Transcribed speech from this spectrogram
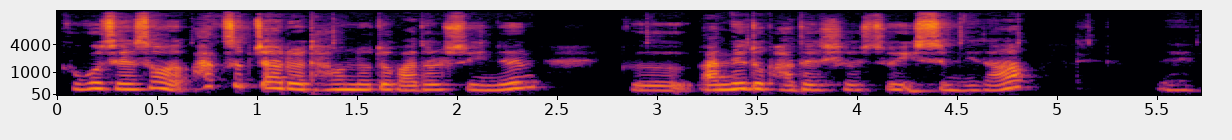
그곳에서 학습 자료 다운로드 받을 수 있는 그 안내도 받으실 수 있습니다. 네,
